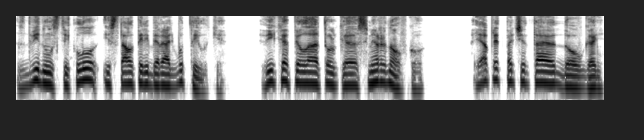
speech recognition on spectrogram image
сдвинул стекло и стал перебирать бутылки. Вика пила только Смирновку, я предпочитаю Довгань.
